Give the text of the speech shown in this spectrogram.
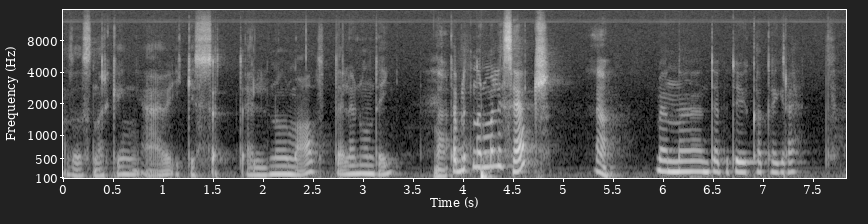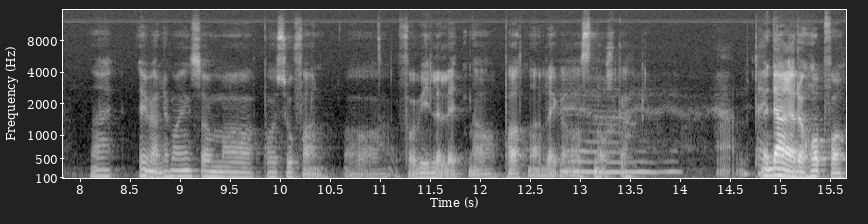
Altså, snorking er jo ikke søtt eller normalt eller noen ting. Nei. Det er blitt normalisert, Ja. men eh, det betyr jo ikke at det er greit. Nei. Det er veldig mange som må på sofaen og få hvile litt når partneren ligger og snorker. Ja, men tenk- Men der er det håp for.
